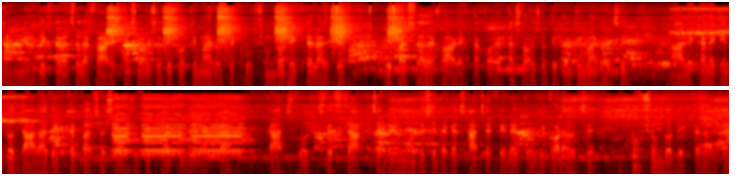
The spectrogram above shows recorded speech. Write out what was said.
সামনেও দেখতে পাচ্ছ, দেখো আরেকটা সরস্বতী প্রতিমা রয়েছে, খুব সুন্দর দেখতে লাগছে। এই পাশটা দেখো আরেকটা কয়েকটা সরস্বতী প্রতিমা রয়েছে, আর এখানে কিন্তু দাদা দেখতে পাচ্ছ, সরস্বতী ঠাকুরের একটা কাজ করছে স্ট্রাকচারের মধ্যে সেটাকে ছাঁচে ফেলে তৈরি করা হচ্ছে, খুব সুন্দর দেখতে লাগছে।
